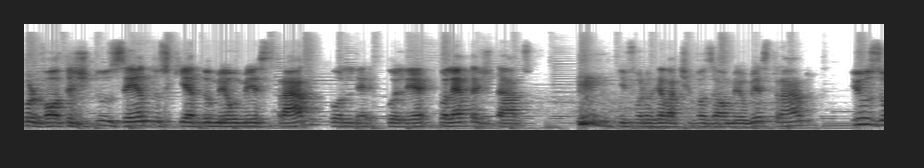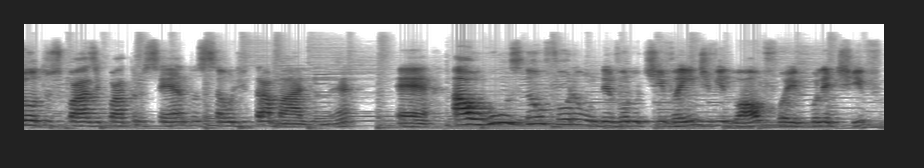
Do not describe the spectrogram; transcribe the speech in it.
por volta de 200 que é do meu mestrado, coleta de dados que foram relativas ao meu mestrado, e os outros quase 400 são de trabalho, né? É, alguns não foram devolutiva individual, foi coletivo,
